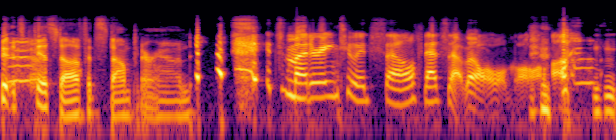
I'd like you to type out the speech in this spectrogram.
it's pissed off. It's stomping around. it's muttering to itself. That's that.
